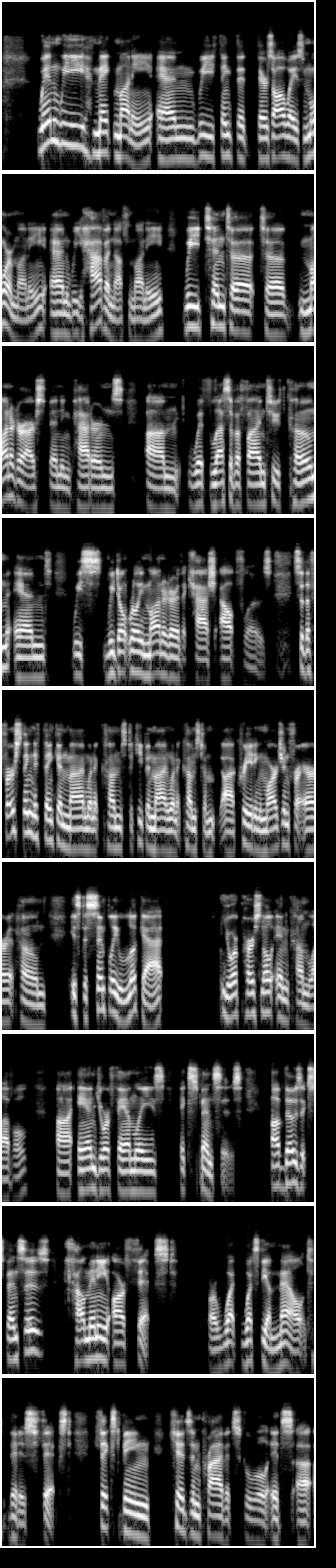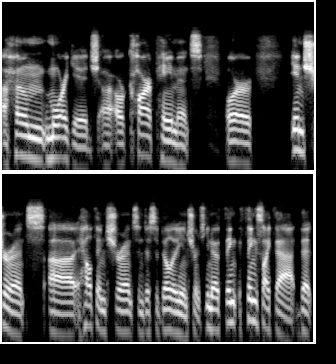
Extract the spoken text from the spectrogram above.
when we make money and we think that there's always more money and we have enough money, we tend to to monitor our spending patterns um, with less of a fine tooth comb, and we we don't really monitor the cash outflows. So the first thing to think in mind when it comes to keep in mind when it comes to uh, creating margin for error at home is to simply look at your personal income level uh, and your family's expenses. Of those expenses, how many are fixed? or what what's the amount that is fixed fixed being kids in private school it's uh, a home mortgage uh, or car payments or insurance uh, health insurance and disability insurance you know th- things like that that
